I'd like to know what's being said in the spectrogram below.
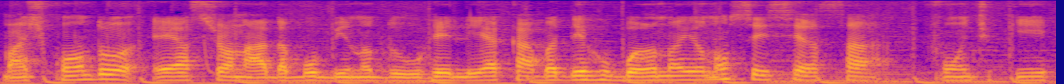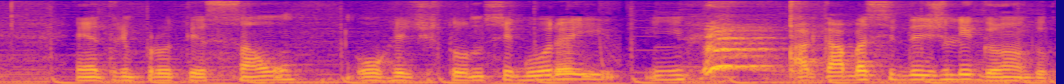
Mas quando é acionada a bobina do relé acaba derrubando, aí eu não sei se essa fonte aqui entra em proteção ou resistor não segura e enfim, acaba se desligando.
